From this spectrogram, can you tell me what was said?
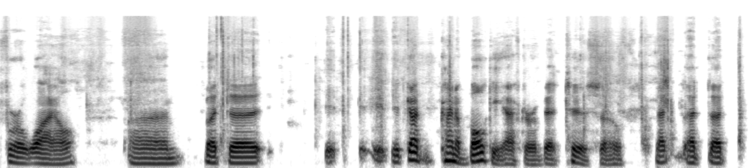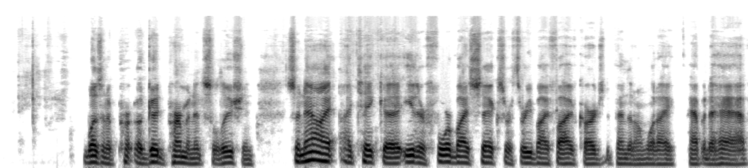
for a while. Um, but uh, it, it, it got kind of bulky after a bit too. So that, that, that wasn't a, per, a good permanent solution. So now I, I take uh, either four by six or three by five cards, depending on what I happen to have.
